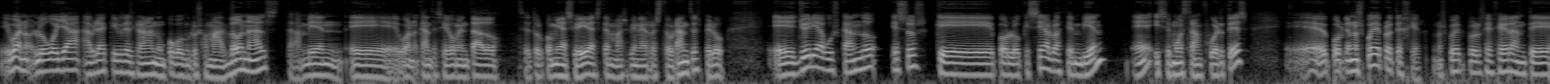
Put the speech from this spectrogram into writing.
Y bueno, luego ya habría que ir desgranando un poco incluso McDonald's, también, eh, bueno, que antes he comentado, sector comidas y bebidas, estén más bien en restaurantes, pero eh, yo iría buscando esos que por lo que sea lo hacen bien y se muestran fuertes, porque nos puede proteger, nos puede proteger ante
